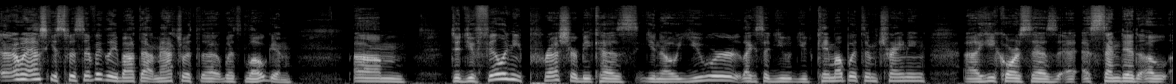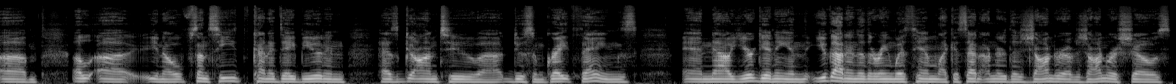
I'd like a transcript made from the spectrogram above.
I want to ask you specifically about that match with uh, with Logan. Um, did you feel any pressure because you know you were like I said you you came up with him training? Uh, he of course has ascended a, um, a uh, you know since he kind of debuted and has gone to uh, do some great things. And now you're getting in. You got into the ring with him, like I said, under the genre of genre shows,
